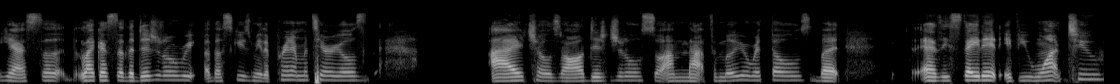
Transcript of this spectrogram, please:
Yes, so like I said, the digital, re- uh, the, excuse me, the printed materials, I chose all digital, so I'm not familiar with those, but as he stated, if you want to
